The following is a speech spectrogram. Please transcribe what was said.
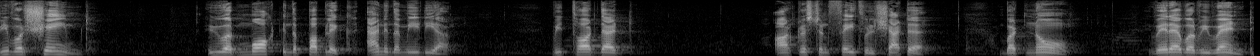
We were shamed. We were mocked in the public and in the media. We thought that our Christian faith will shatter but no, wherever we went,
